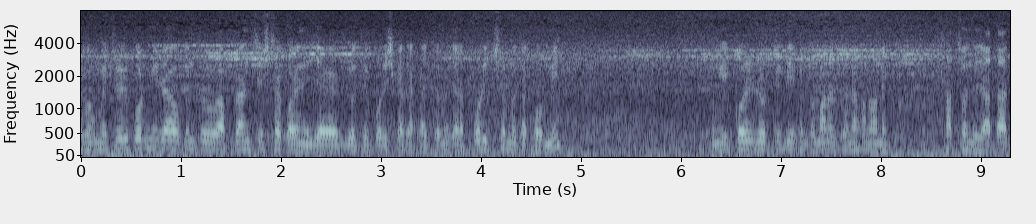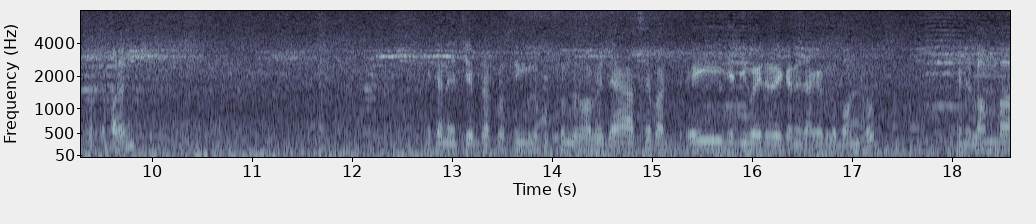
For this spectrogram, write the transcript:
এবং মেট্রো রেল কর্মীরাও কিন্তু আপ্রাণ চেষ্টা করেন এই জায়গাগুলোতে পরিষ্কার রাখার জন্য, যারা পরিচ্ছন্নতা কর্মী। এবং এই করিডোরটি দিয়ে কিন্তু মানুষজন এখন অনেক স্বাচ্ছন্দ্যে যাতায়াত করতে পারেন। এখানে জেব্রা ক্রসিংগুলো খুব সুন্দরভাবে দেওয়া আছে, বাট এই যে ডিভাইডার এখানে জায়গাগুলো বন্ধ। এখানে লম্বা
